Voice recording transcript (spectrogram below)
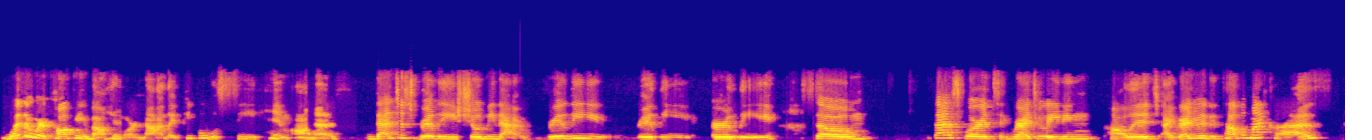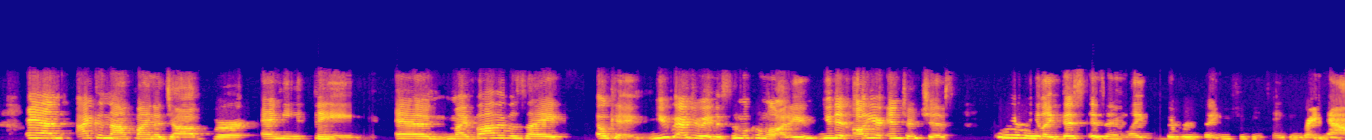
whether we're talking about him or not. Like people will see him on us. That just really showed me that really really early. So fast forward to graduating college. I graduated top of my class and I could not find a job for anything. And my father was like, okay, you graduated summa cum laude, you did all your internships. Clearly, like this isn't like the route that you should be taking right now.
